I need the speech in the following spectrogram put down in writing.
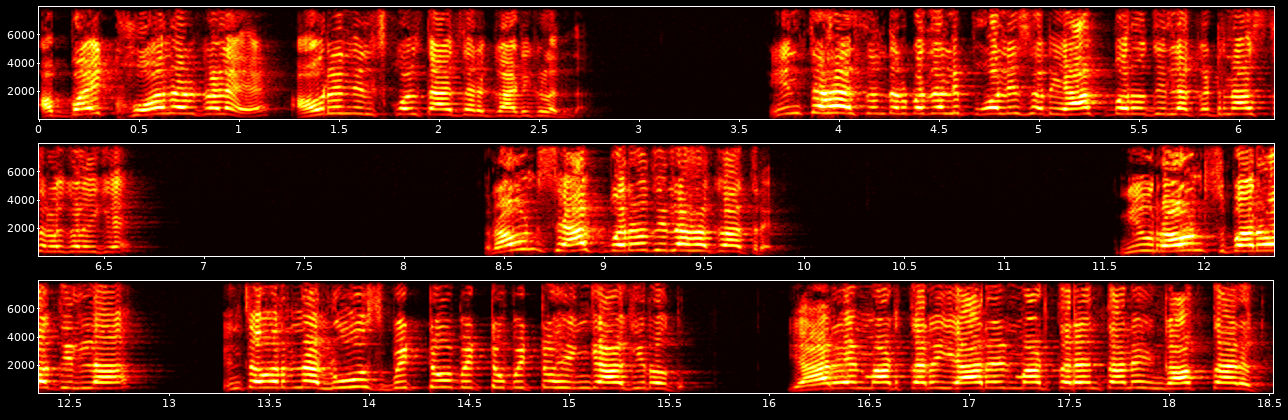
ಆ ಬೈಕ್ ಓನರ್ಗಳೇ ಅವರೇ ನಿಲ್ಸ್ಕೊಳ್ತಾ ಇದ್ದಾರೆ ಗಾಡಿಗಳನ್ನ. ಇಂತಹ ಸಂದರ್ಭದಲ್ಲಿ ಪೊಲೀಸರು ಯಾಕೆ ಬರೋದಿಲ್ಲ ಘಟನಾ ಸ್ಥಳಗಳಿಗೆ? ರೌಂಡ್ಸ್ ಯಾಕೆ ಬರೋದಿಲ್ಲ ಹಾಗಾದ್ರೆ? ನೀವು ರೌಂಡ್ಸ್ ಬರೋದಿಲ್ಲ. ಇಂಥವ್ರನ್ನ ಲೂಸ್ ಬಿಟ್ಟು ಬಿಟ್ಟು ಬಿಟ್ಟು ಹಿಂಗೆ ಆಗಿರೋದು. ಯಾರೇನ್ ಮಾಡ್ತಾರೆ ಯಾರೇನ್ ಮಾಡ್ತಾರೆ ಅಂತಾನೆ ಹಿಂಗ ಆಗ್ತಾ ಇರೋದು.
